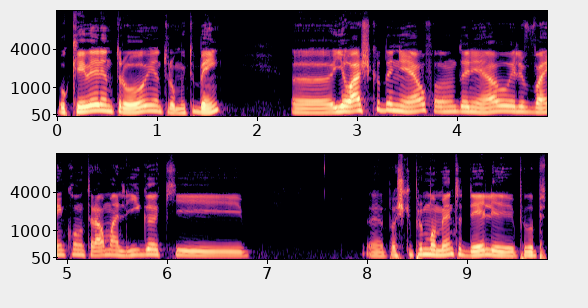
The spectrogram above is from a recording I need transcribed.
O Kehler entrou e entrou muito bem. Ah, e eu acho que o Daniel, falando do Daniel, ele vai encontrar uma liga que é, acho que pro momento dele, pelo ps-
